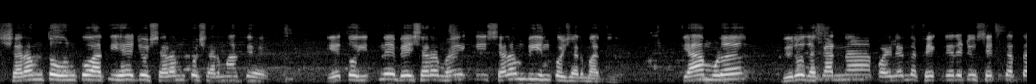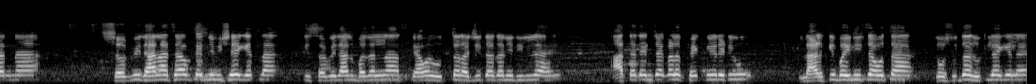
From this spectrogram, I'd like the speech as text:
शर्म तो उनको आती है जो शर्म को शर्माते हैं. ये तो इतने बेशरम है की शर्म भी इनको शर्माती है. त्यामुळं विरोधकांना पहिल्यांदा फेक नेरेटिव्ह सेट करताना संविधानाचा त्यांनी विषय घेतला की संविधान बदलणार त्यावर उत्तर अजितदादांनी दिलेलं आहे. आता त्यांच्याकडे फेक नेरेटिव्ह लाडकी बहिणीचा होता तो सुद्धा धुतला गेलाय.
